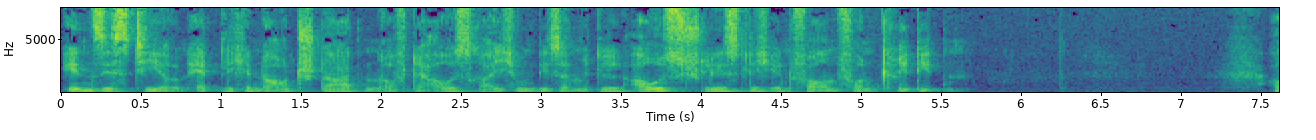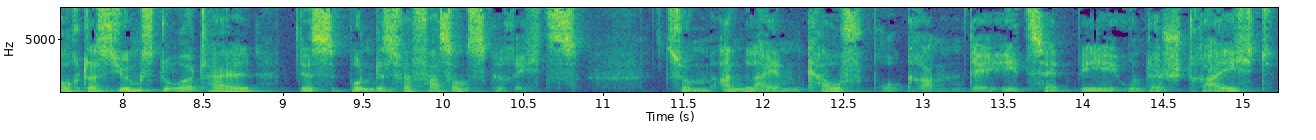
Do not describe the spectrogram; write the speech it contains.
insistieren etliche Nordstaaten auf der Ausreichung dieser Mittel ausschließlich in Form von Krediten. Auch das jüngste Urteil des Bundesverfassungsgerichts zum Anleihenkaufprogramm der EZB unterstreicht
